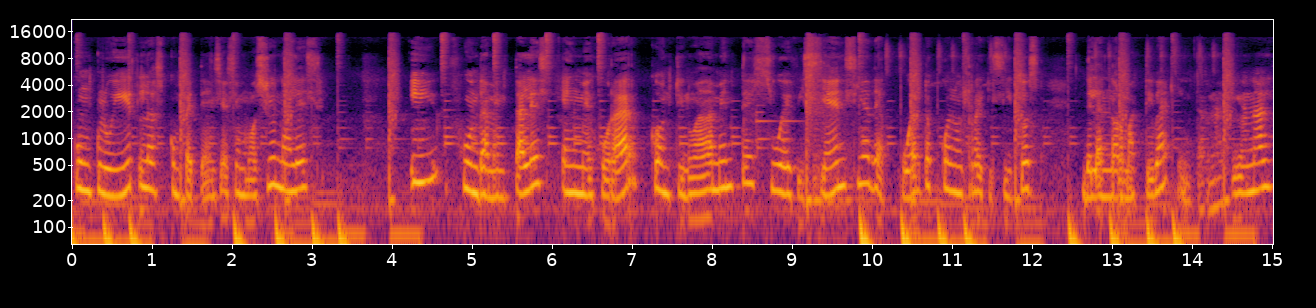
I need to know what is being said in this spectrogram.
concluir las competencias emocionales y fundamentales en mejorar continuadamente su eficiencia de acuerdo con los requisitos de la normativa internacional.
